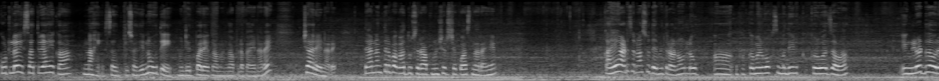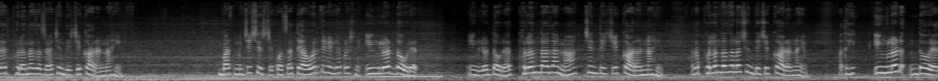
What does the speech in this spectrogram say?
कुठलं सातवी आहे का? नाही. सातवी सातवी नव्हते. म्हणजे पर्याय क्रमांक आपला काय येणार आहे? चार येणार आहे. त्यानंतर बघा दुसरं आपण शीर्षक वाचणार आहे. काही अडचण असू द्या मित्रांनो लव कमेंट बॉक्समध्ये कळवत जावा. इंग्लंड दौऱ्यात फलंदाजाच्या चिंतेचे कारण नाही. बातमीचे शीर्षक वाचा. त्यावर दिलेल्या प्रश्न इंग्लंड दौऱ्यात इंग्लंड दौऱ्यात फलंदाजांना चिंतेचे कारण नाही. आता फलंदाजाला चिंतेचे कारण नाही. आता ही इंग्लंड दौऱ्यात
